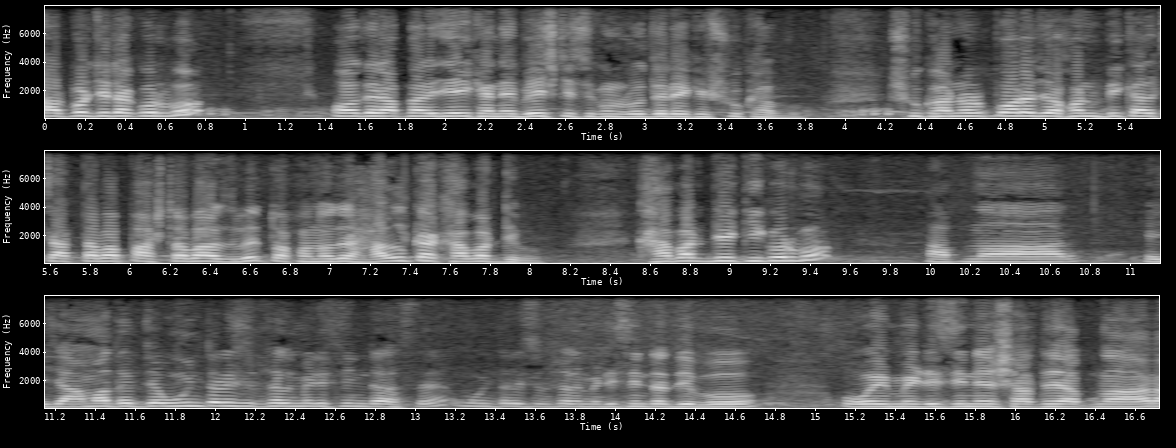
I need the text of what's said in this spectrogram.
তারপর যেটা করব, ওদের আপনার এইখানে বেশ কিছুক্ষণ রোদে রেখে শুকাবো। শুকানোর পরে যখন বিকাল চারটা বা পাঁচটা বাজবে, তখন ওদের হালকা খাবার দেব। খাবার দিয়ে কি করব, আপনার এই যে আমাদের যে উইন্টার স্পেশাল মেডিসিনটা আছে উইন্টার স্পেশাল মেডিসিনটা দিব। ওই মেডিসিনের সাথে আপনার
